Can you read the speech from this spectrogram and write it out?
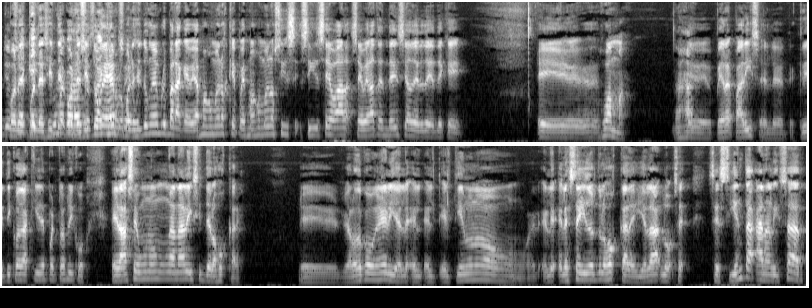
Yo por, decirte, por decirte un ejemplo, por decirte un ejemplo para que veas más o menos que pues más o menos sí, sí se, va, se ve la tendencia de, de- de que eh, Juanma, Ajá. eh, París, el, el crítico de aquí de Puerto Rico, él hace uno- un análisis de los Oscars. Eh, yo hablo con él y él, él- él- él tiene uno, él, es seguidor de los Oscars y él lo- se, se sienta a analizar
